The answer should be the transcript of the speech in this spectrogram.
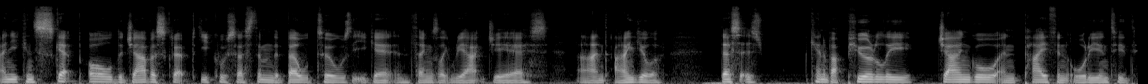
and you can skip all the JavaScript ecosystem, the build tools that you get in things like React.js and Angular. This is kind of a purely Django and Python oriented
